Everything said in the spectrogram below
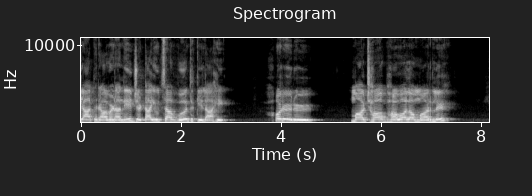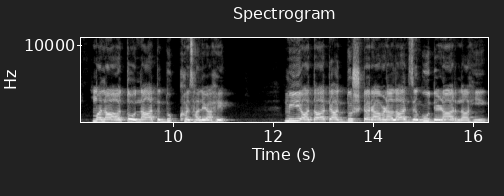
त्यात रावणाने जटायूचा वध केला आहे. अरे रे माझ्या भावाला मारले? मला अतोनात दुःख झाले आहे. मी आता त्या दुष्ट रावणाला जगू देणार नाही.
